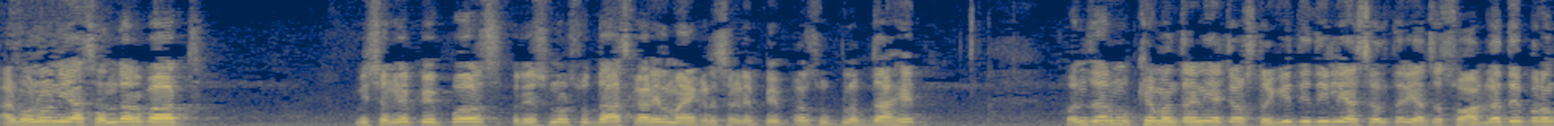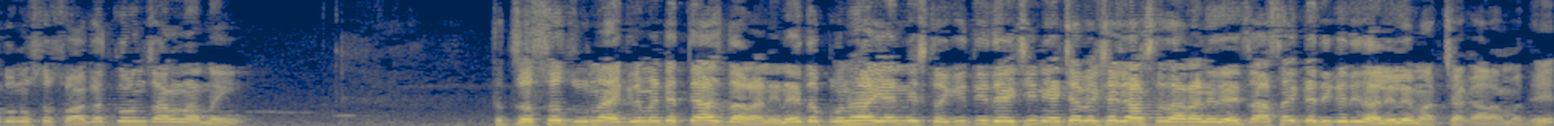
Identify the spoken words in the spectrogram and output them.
आणि म्हणून या संदर्भात मी सगळे पेपर्स प्रेस नोटसुद्धा आज काढेल. माझ्याकडे सगळे पेपर्स उपलब्ध आहेत. पण जर मुख्यमंत्र्यांनी याच्यावर स्थगिती दिली असेल तर याचं स्वागत आहे परंतु नुसतं स्वागत करून चालणार नाही. तर जसं जुनं अग्रीमेंट आहे त्याच दराने. नाही तर पुन्हा यांनी स्थगिती द्यायची आणि याच्यापेक्षा जास्त दराने द्यायचं. असंही कधी कधी झालेलं आहे मागच्या काळामध्ये.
